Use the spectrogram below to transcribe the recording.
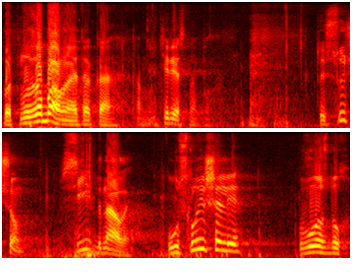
Вот, ну забавная такая, там интересно было. То есть суть в чем? Сигналы. Услышали воздух,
